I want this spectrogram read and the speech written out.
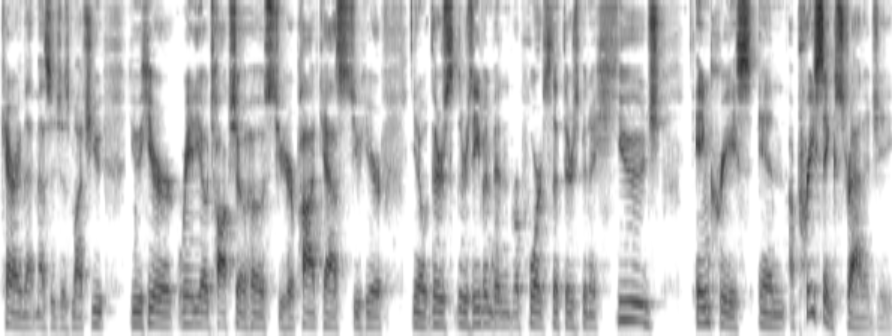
carrying that message as much. You you hear radio talk show hosts, you hear podcasts, you hear, you know, there's there's even been reports that there's been a huge increase in a precinct strategy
